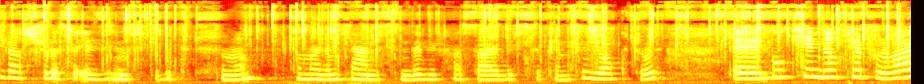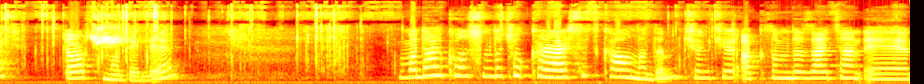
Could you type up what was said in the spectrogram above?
Biraz şurası ezilmiş gibi kutusunun. Umarım kendisinde bir hasar, bir sıkıntı yoktur. Ee, bu Kindle Paperwhite 4 modeli. Model konusunda çok kararsız kalmadım. Çünkü aklımda zaten e,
